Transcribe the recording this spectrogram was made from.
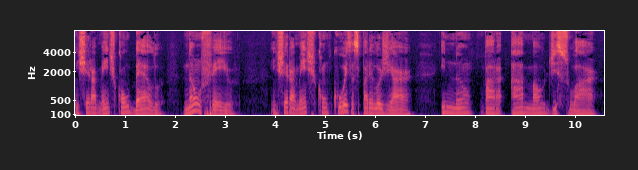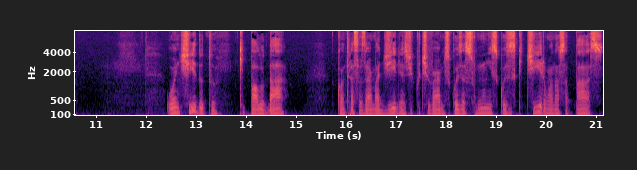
encher a mente com o belo, não o feio, encher a mente com coisas para elogiar e não para amaldiçoar. O antídoto que Paulo dá contra essas armadilhas de cultivarmos coisas ruins, coisas que tiram a nossa paz,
